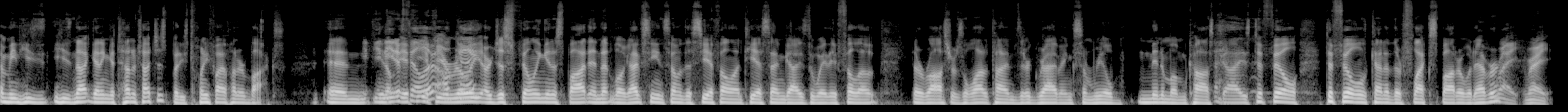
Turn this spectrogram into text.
I mean, he's he's not getting a ton of touches, but he's twenty five hundred bucks. And If you know, if, filler, if you okay. really are just filling in a spot, and that, look, I've seen some of the CFL on TSN guys the way they fill out their rosters. A lot of times they're grabbing some real minimum cost guys to fill to fill kind of their flex spot or whatever. Right. Right.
